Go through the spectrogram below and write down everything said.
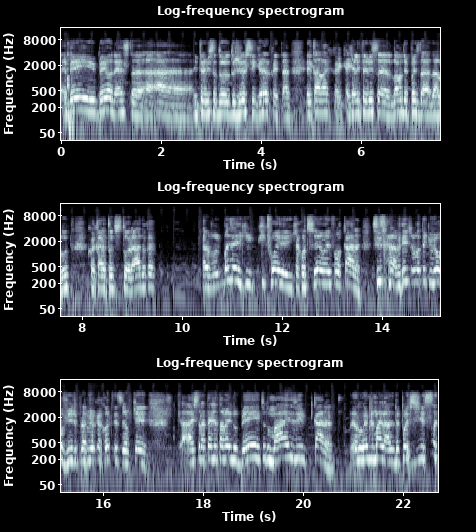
é bem, bem honesta a, a entrevista do, do Júnior Cigano, coitado. Ele lá com aquela entrevista logo depois da, da luta, com a cara toda estourada, o cara mas aí, o que, que foi que aconteceu? Ele falou, cara, sinceramente eu vou ter que ver o vídeo pra ver o que aconteceu, porque a estratégia tava indo bem e tudo mais, e, cara, eu não lembro de mais nada depois disso.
